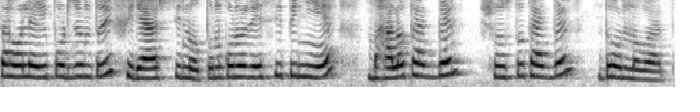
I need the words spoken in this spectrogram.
তাহলে এই পর্যন্তই। ফিরে আসছি নতুন কোনো রেসিপি নিয়ে। ভালো থাকবেন, সুস্থ থাকবেন। ধন্যবাদ।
